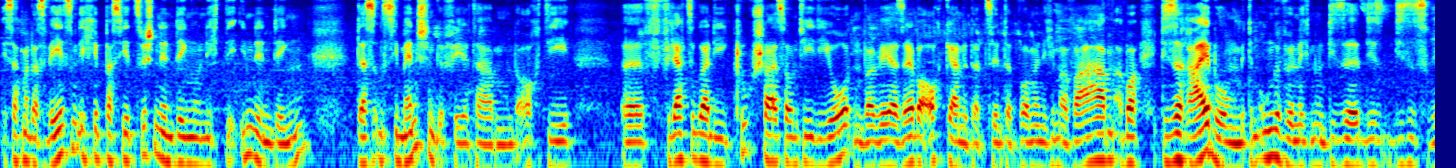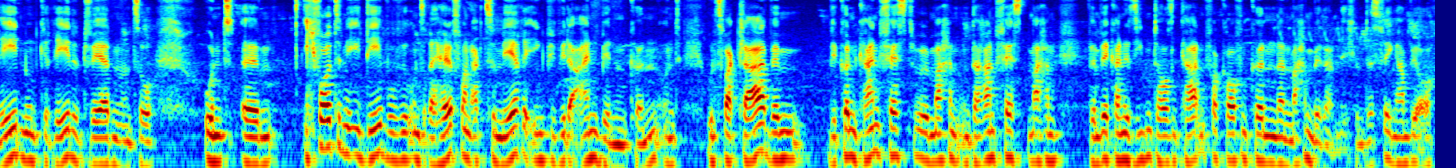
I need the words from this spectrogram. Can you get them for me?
ich sag mal, das Wesentliche passiert zwischen den Dingen und nicht in den Dingen, dass uns die Menschen gefehlt haben und auch die, äh, vielleicht sogar die Klugscheißer und die Idioten, weil wir ja selber auch gerne das sind, das wollen wir nicht immer wahrhaben, aber diese Reibung mit dem Ungewöhnlichen und diese, diese, dieses Reden und geredet werden und so. Und ähm, ich wollte eine Idee, wo wir unsere Helfer und Aktionäre irgendwie wieder einbinden können. Und uns war klar, wenn wir können kein Festival machen und daran festmachen, wenn wir keine 7000 Karten verkaufen können, dann machen wir das nicht. Und deswegen haben wir auch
